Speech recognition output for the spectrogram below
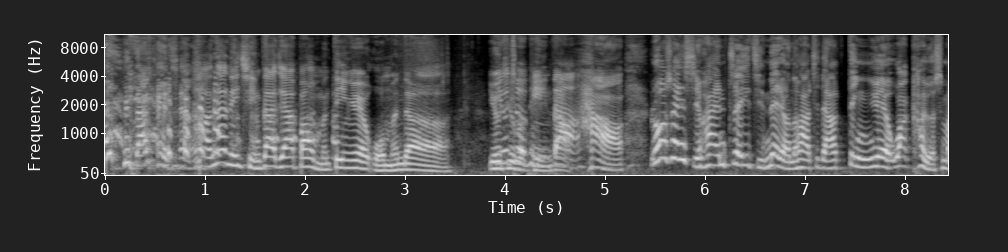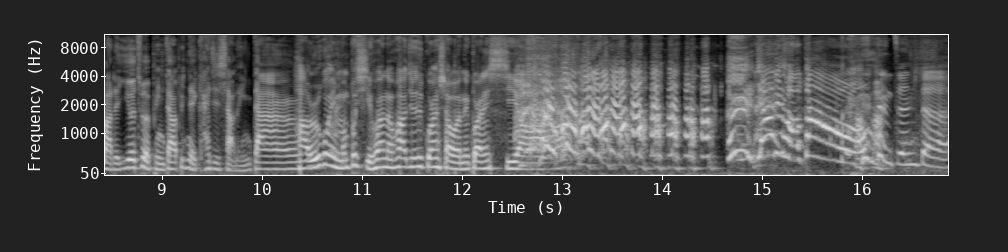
大概这样。好，那你请大家帮我们订阅我们的 YouTube 频道。好，如果说你喜欢这一集内容的话，记得要订阅“哇靠有事吗”的 YouTube 频道，并且开启小铃铛。好，如果你们不喜欢的话，就是关小文的关系哦。真的，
